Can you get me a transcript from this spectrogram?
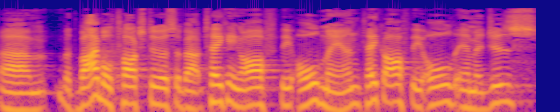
Um, but the Bible talks to us about taking off the old man, take off the old images,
